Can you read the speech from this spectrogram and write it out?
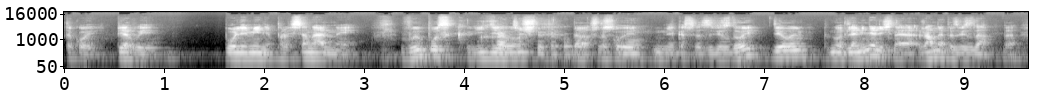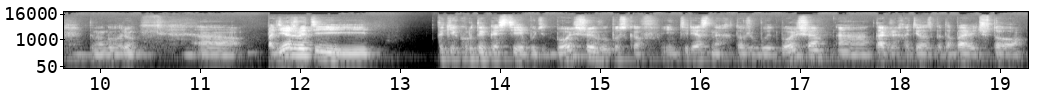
такой первый более-менее профессиональный выпуск видео. Хаотичный такой. Да, с такой, ну, мне кажется, звездой делаем. Ну, для меня лично Жанна это звезда, да, поэтому говорю. А, Поддерживайте, и таких крутых гостей будет больше, выпусков интересных тоже будет больше. А, Также хотелось бы добавить, что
